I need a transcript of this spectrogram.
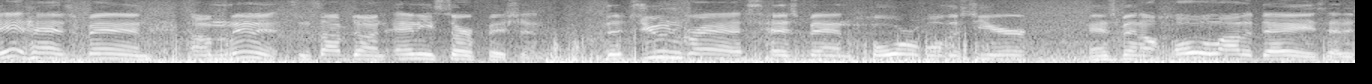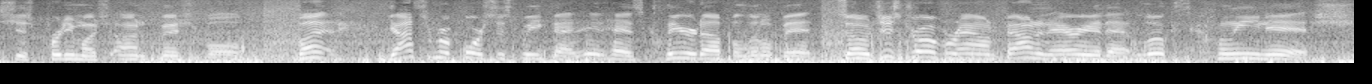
It has been a minute since I've done any surf fishing. The June grass has been horrible this year and it's been a whole lot of days that it's just pretty much unfishable. But got some reports this week that it has cleared up a little bit. So just drove around, found an area that looks clean-ish.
